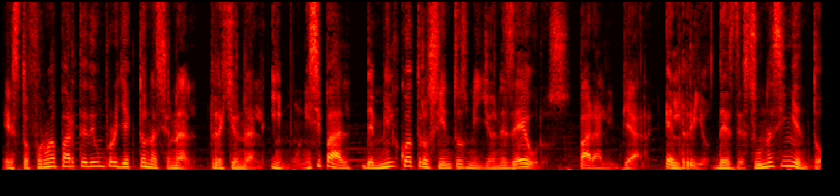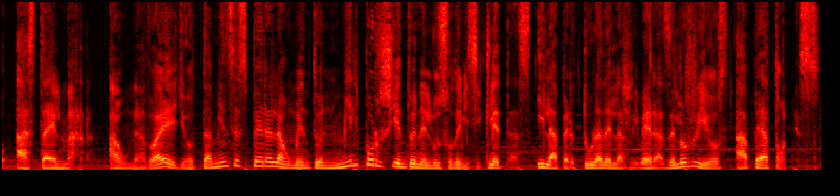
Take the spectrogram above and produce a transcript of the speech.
Esto forma parte de un proyecto nacional, regional y municipal de 1.400 millones de euros para limpiar el río desde su nacimiento hasta el mar. Aunado a ello, también se espera el aumento en 1.000% en el uso de bicicletas y la apertura de las riberas de los ríos a peatones.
